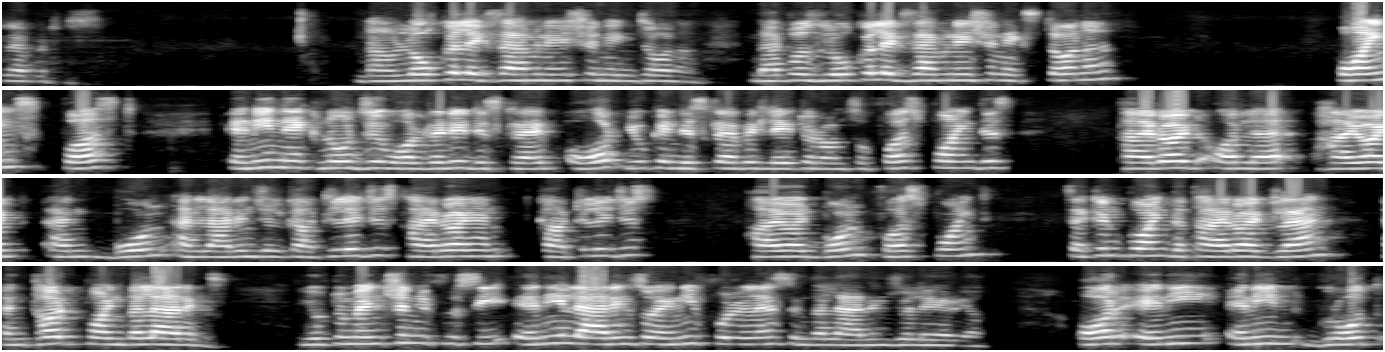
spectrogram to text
crepitus. Now local examination internal. That was local examination external. Points first, any neck nodes you've already described or you can describe it later on. So first point is thyroid or thyroid and bone and laryngeal cartilages, thyroid and cartilages, thyroid bone, first point. Second point, the thyroid gland. And third point, the larynx. You have to mention if you see any larynx or any fullness in the laryngeal area or any, any growth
